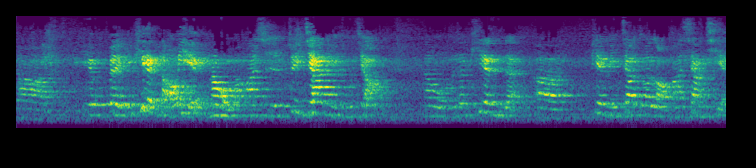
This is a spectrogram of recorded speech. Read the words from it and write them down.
啊，一被一片导演。那我妈妈是最佳女主角。那我们的片子，呃，片名叫做《老妈向前》。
